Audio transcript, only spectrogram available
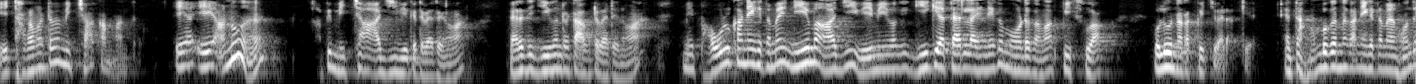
ඒ තරමටම මිච්ඡා කම්මන්ත. ඒ ඒ අනුව අපි මිච්ඡා ආජීවයකට වැටෙනවා. වැරදි ජීවන රටාවකට වැටෙනවා. මේ පෞල් කණ එක තමයි නියම ආජීවයේ මේ වගේ ගීගේ අතහැරලා ඉන්න එක මෝඩකමක් පිස්සුවක් ඔළුව නරක් වෙච්ච වැඩක් කියලා. නැත්නම් හම්බ කරන කණ එක තමයි හොඳ.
